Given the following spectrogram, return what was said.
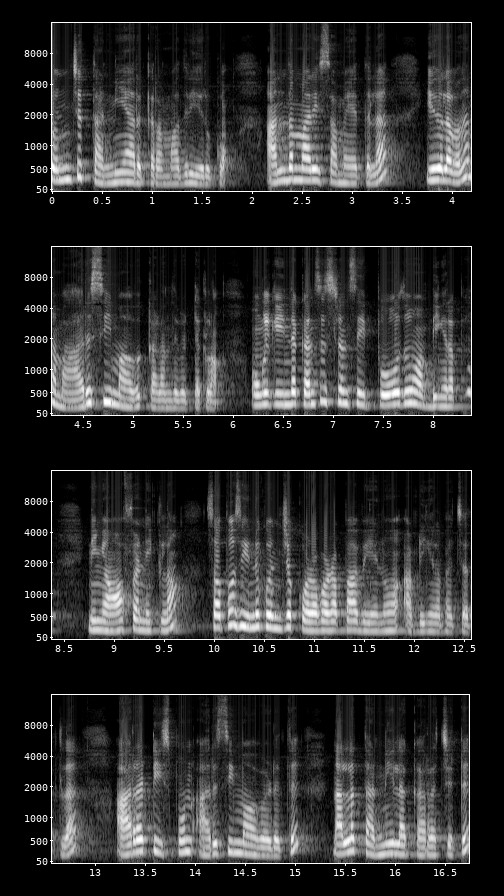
கொஞ்சம் தண்ணியாக இருக்கிற மாதிரி இருக்கும். அந்த மாதிரி சமயத்தில் இதில் வந்து நம்ம அரிசி மாவு கலந்து விட்டுக்கலாம். உங்களுக்கு இந்த கன்சிஸ்டன்சி போதும் அப்படிங்கிறப்ப நீங்கள் ஆஃப் பண்ணிக்கலாம். சப்போஸ் இன்னும் கொஞ்சம் குழகுழப்பாக வேணும் அப்படிங்கிற பட்சத்தில் அரை டீஸ்பூன் அரிசி மாவு எடுத்து நல்லா தண்ணியில் கரைச்சிட்டு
